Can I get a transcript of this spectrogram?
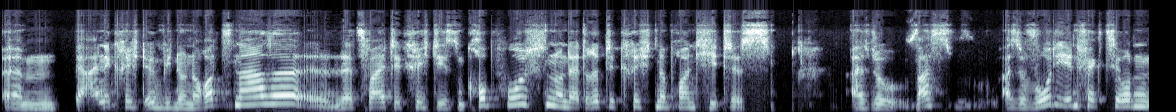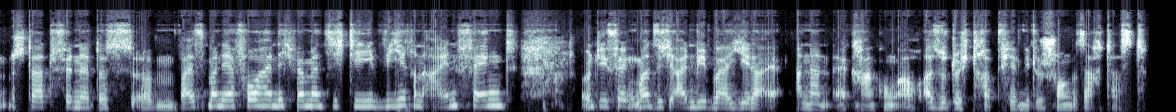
Ähm, der eine kriegt irgendwie nur eine Rotznase, der zweite kriegt diesen Krupphusten und der dritte kriegt eine Bronchitis. Also was, also wo die Infektion stattfindet, das ähm, weiß man ja vorher nicht, wenn man sich die Viren einfängt. Und die fängt man sich ein wie bei jeder anderen Erkrankung auch, also durch Tröpfchen, wie du schon gesagt hast.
